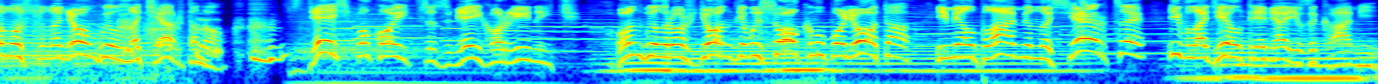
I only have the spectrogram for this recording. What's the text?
потому что на нем было начертано «Здесь покоится Змей Горыныч». Он был рожден для высокого полета, имел пламенно сердце и владел тремя языками.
